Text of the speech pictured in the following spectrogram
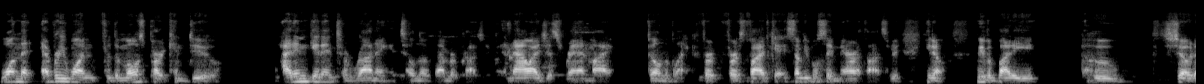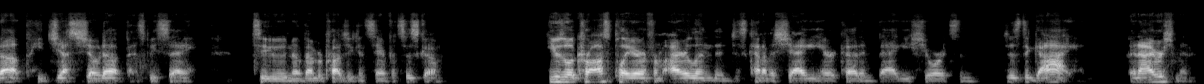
one that everyone, for the most part, can do. I didn't get into running until November Project. And now I just ran my fill in the blank for first 5K. Some people say marathons. We, you know, we have a buddy who showed up. He just showed up, as we say, to November Project in San Francisco. He was a lacrosse player from Ireland and just kind of a shaggy haircut and baggy shorts and just a guy, an Irishman.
